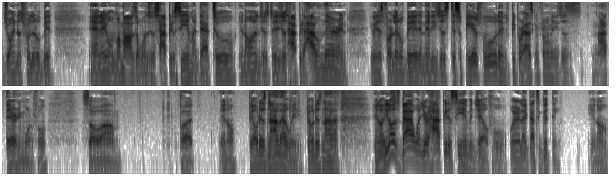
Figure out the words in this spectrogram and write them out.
join us for a little bit. And everyone, my mom's the one's just happy to see him. My dad too, you know, and just they're just happy to have him there. And even just for a little bit, and then he just disappears, fool. And people are asking for him, and he's just not there anymore, fool. So, um, but you know, Build is not that way. Build is not that. You know, you know it's bad when you're happy to see him in jail, fool. Where like that's a good thing, you know,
